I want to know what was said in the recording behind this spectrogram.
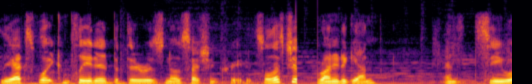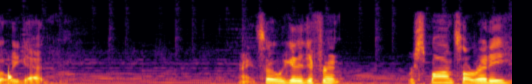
the exploit completed, but there was no session created. So let's just run it again and see what we get. All right, so we get a different response already,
